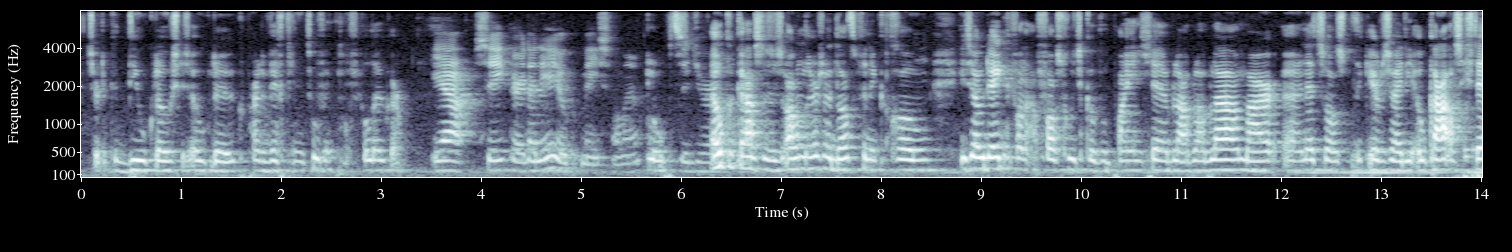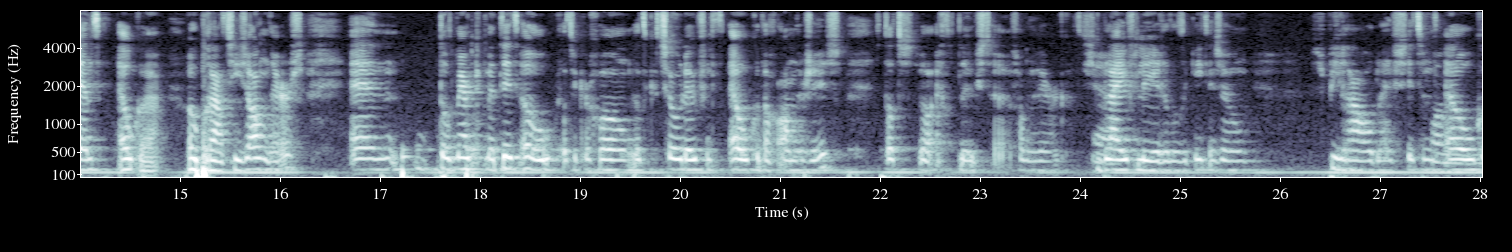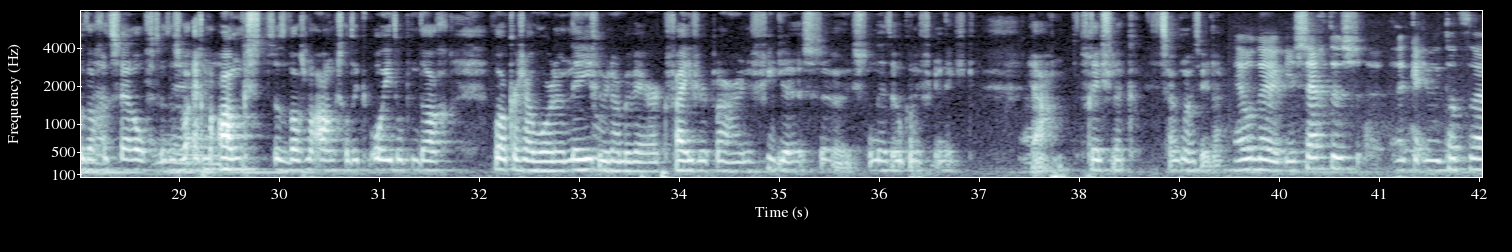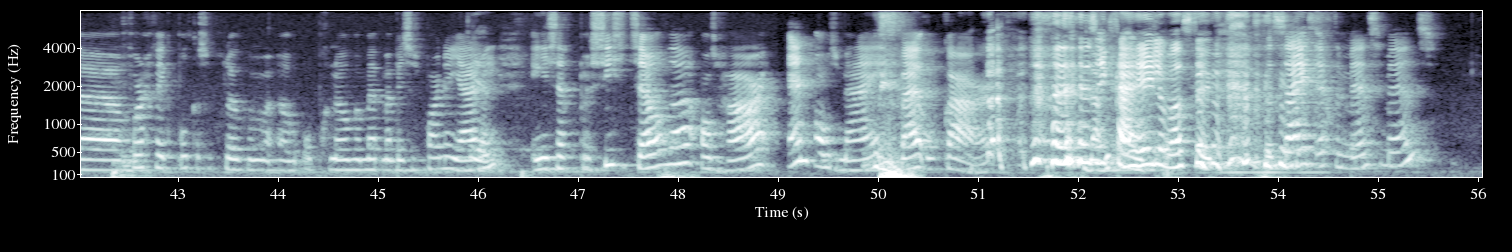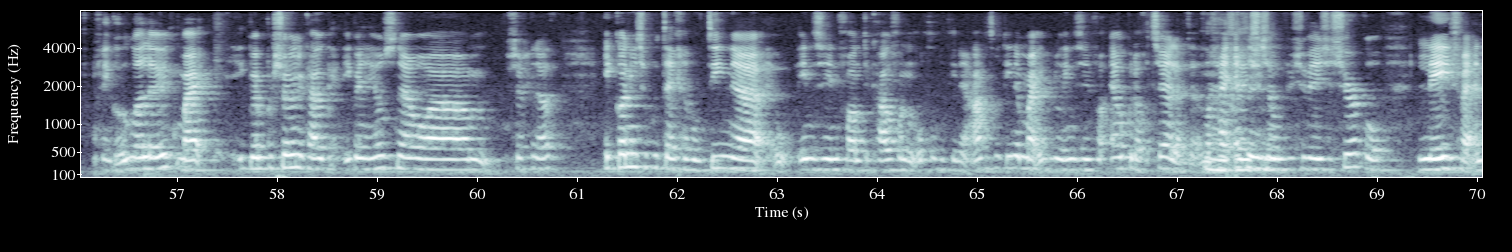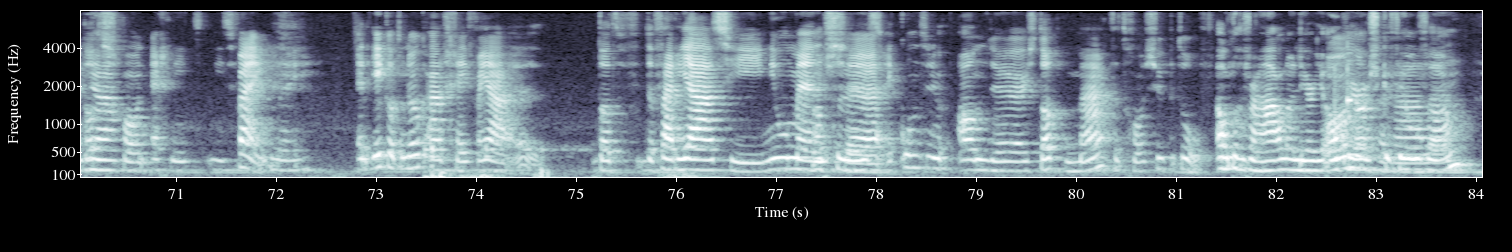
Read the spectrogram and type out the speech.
Natuurlijk, het deal close is ook leuk, maar de weg er naartoe vind ik nog veel leuker. ja zeker. Daar leer je ook het meest van, hè? Klopt. Elke casus is anders en dat vind ik gewoon... Je zou denken van nou, vastgoed, ik koop een pandje, bla bla bla. Maar eh, net zoals wat ik eerder zei, die OK-assistent, elke operatie is anders. En dat merk ik met dit ook. Dat ik er gewoon, dat ik het zo leuk vind dat het elke dag anders is. Dat is wel echt het leukste van mijn werk. Dat je Ja. blijft leren, dat ik niet in zo'n spiraal blijf zitten met elke dag hetzelfde. Dat is wel echt mijn angst. Dat was mijn angst dat ik ooit op een dag wakker zou worden. Negen uur naar mijn werk, vijf uur klaar in de files. Eh, ik stond net ook in de file. denk ik, ja, vreselijk. Dat zou ik nooit willen. Heel leuk. Je zegt dus... eh, Ik, ik had eh, vorige week een podcast opgelopen, opgenomen met mijn businesspartner, Jari. En je zegt precies hetzelfde als haar en als mij bij elkaar. dus Nou, ik ga helemaal stuk. Dat zij is echt een mensenmens. Vind ik ook wel leuk. Maar ik ben persoonlijk hou ik, ben heel snel, ehm, hoe zeg je dat? Ik kan niet zo goed tegen routine in de zin van, ik hou van een ochtendroutine en avondroutine, maar ik bedoel in de zin van elke dag hetzelfde. Dan ga je echt in zo'n visuele cirkel leven en dat Ja. is gewoon echt niet, niet fijn. Nee. En ik had toen ook aangegeven van ja, eh, dat de variatie, nieuwe mensen, Absoluut. en continu anders, dat maakt het gewoon super tof. Andere verhalen leer je ook weer hartstikke veel van.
